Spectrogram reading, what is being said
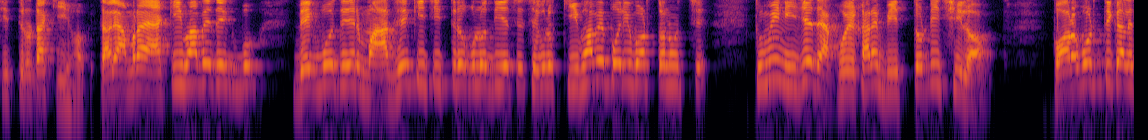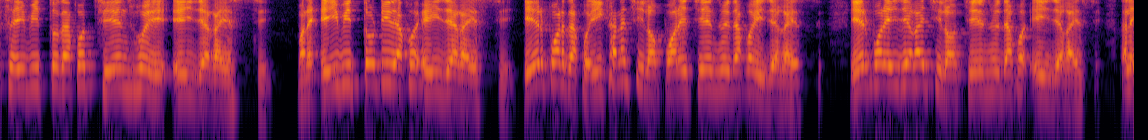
চিত্রটা কি হবে? তাহলে আমরা একইভাবে দেখব দেখব যে এর মাঝে কি চিত্রগুলো দিয়েছে, সেগুলো কীভাবে পরিবর্তন হচ্ছে। তুমি নিজে দেখো, এখানে বৃত্তটি ছিল পরবর্তীকালে সেই বৃত্ত দেখো চেঞ্জ হয়ে এই জায়গায় এসছে। মানে এই বৃত্তটি দেখো এই জায়গায় এসছে। এরপরে দেখো এইখানে ছিল, পরে চেঞ্জ হয়ে দেখো এই জায়গায় এসছে। এরপরে এই জায়গায় ছিল চেঞ্জ হয়ে দেখো এই জায়গায় এসছে। তাহলে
